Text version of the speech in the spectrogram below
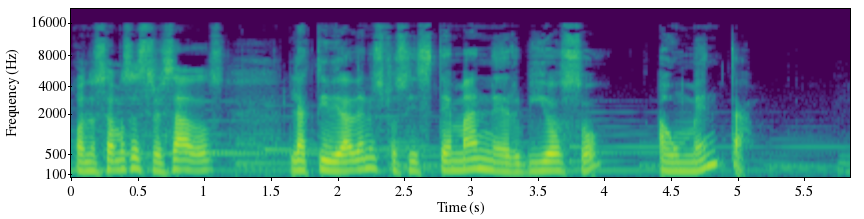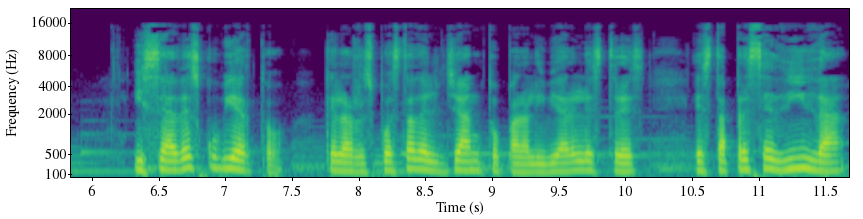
Cuando estamos estresados, la actividad de nuestro sistema nervioso aumenta. Y se ha descubierto que la respuesta del llanto para aliviar el estrés está precedida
